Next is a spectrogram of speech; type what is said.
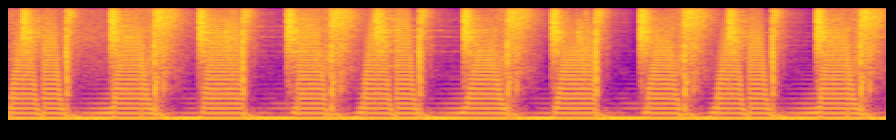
Thank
